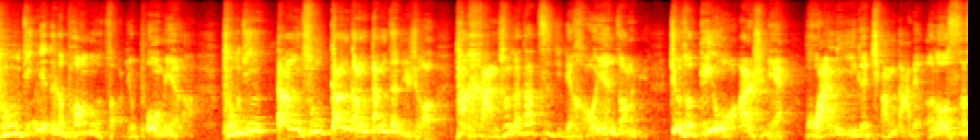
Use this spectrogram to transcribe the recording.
普京的这个泡沫早就破灭了。普京当初刚刚当政的时候，他喊出了他自己的豪言壮语。就说给我二十年，还你一个强大的俄罗斯。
